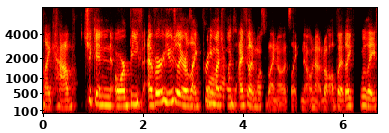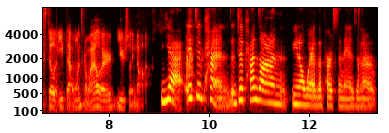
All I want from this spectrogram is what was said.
like have chicken or beef ever usually or like pretty yeah, much once I feel like most people I know it's like no, not at all. But like will they still eat that once in a while or usually not? Yeah, it depends. It depends on, you know, where the person is and their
